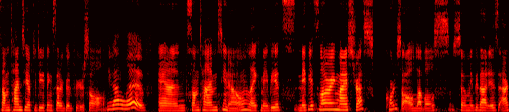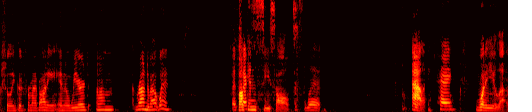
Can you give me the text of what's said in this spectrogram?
Sometimes you have to do things that are good for your soul. You gotta live. And sometimes, you know, like maybe it's maybe it's lowering my stress cortisol levels, so maybe that is actually good for my body in a weird um roundabout way. That Fucking checks- sea salt. It's lit. Allie, Hey, what do you love?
